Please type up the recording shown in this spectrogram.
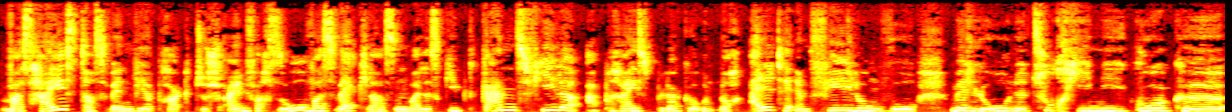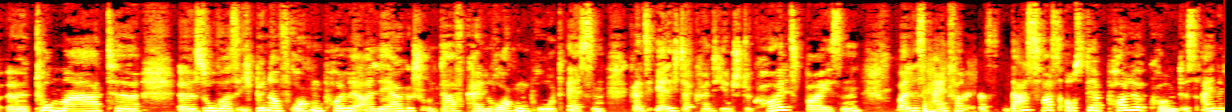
was heißt das, wenn wir praktisch einfach so was weglassen, weil es gibt ganz viele Abreißblöcke und noch alte Empfehlungen, wo Melone, Zucchini, Gurke, äh, Tomate, äh, sowas. Ich bin auf Roggenpolle allergisch und darf kein Roggenbrot essen. Ganz ehrlich, da könnte ich ein Stück Holz beißen, weil es einfach das, das was aus der Polle kommt, ist eine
